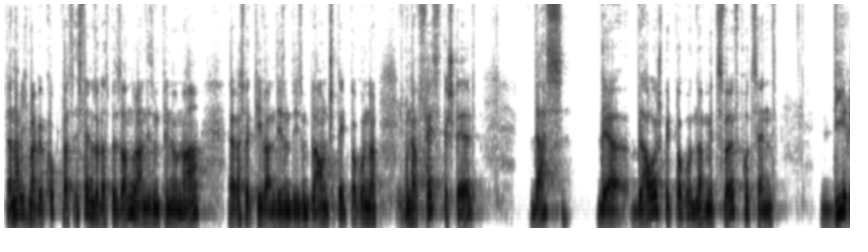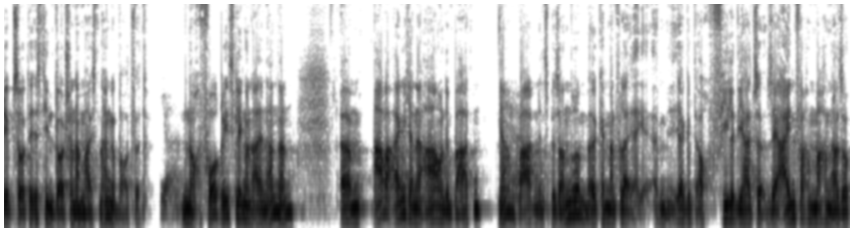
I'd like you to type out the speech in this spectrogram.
dann habe ich mal geguckt, was ist denn so das Besondere an diesem Pinot Noir, äh, respektive an diesem, diesem blauen Spätburgunder, und habe festgestellt, dass der blaue Spätburgunder mit zwölf Prozent die Rebsorte ist, die in Deutschland am meisten angebaut wird. Ja. Noch vor Riesling und allen anderen. Ähm, aber eigentlich an der A und in Baden. Ja, ja. Baden insbesondere äh, kennt man vielleicht. Äh, ja, gibt auch viele, die halt so sehr einfach machen. Also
